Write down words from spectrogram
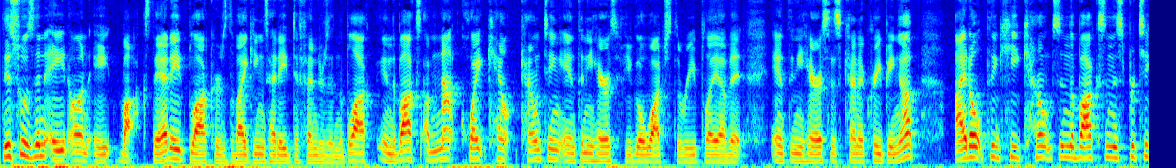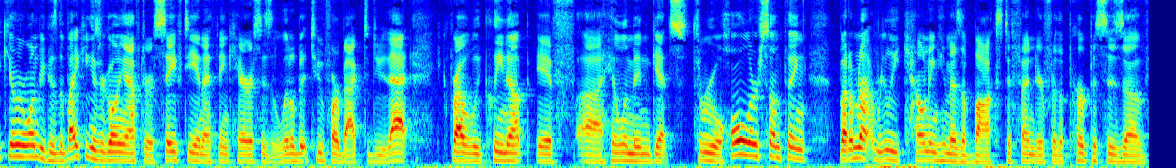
this was an eight on eight box. They had eight blockers. The Vikings had eight defenders in the block in the box. I'm not quite count, counting Anthony Harris. If you go watch the replay of it, Anthony Harris is kind of creeping up. I don't think he counts in the box in this particular one because the Vikings are going after a safety, and I think Harris is a little bit too far back to do that probably clean up if uh, Hilliman gets through a hole or something, but I'm not really counting him as a box defender for the purposes of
